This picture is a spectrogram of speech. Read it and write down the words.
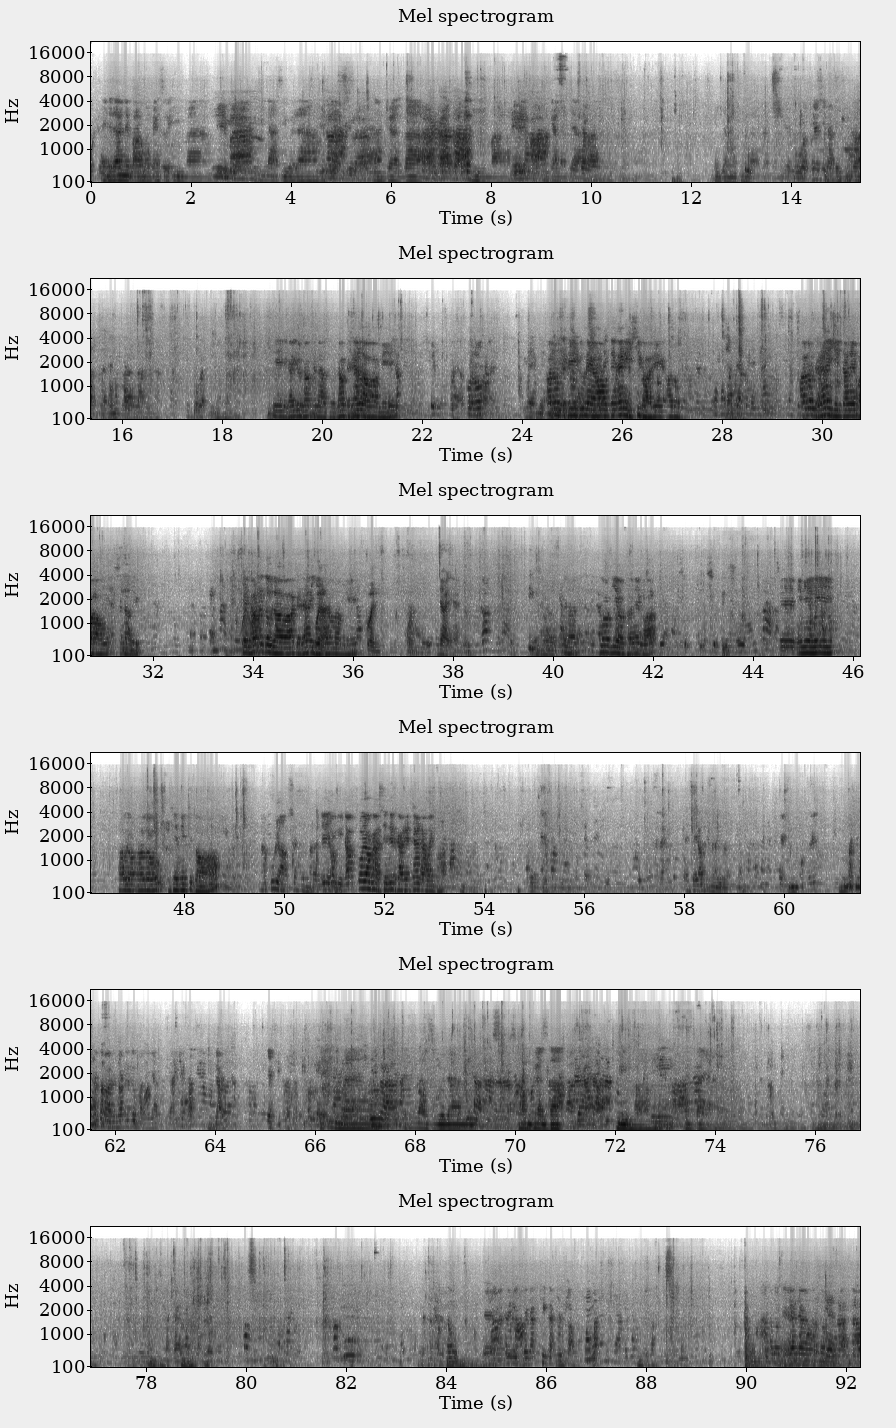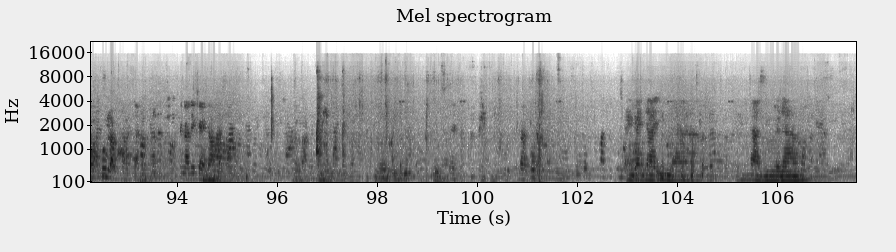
အားလုံးအဲ့ဒါနဲ့ပါမောင်ကဆိုအီမန်ဣမံဒီနာစီဝရာဒီနာစီဝရသံဃာတာသံဃာတာဒီမာဒီမာကလည်းကြာဒီကြမှာစဉ်းစားတယ်ကိုကပြည့်စင်တာဒီလေကတော့ဇာတ်ပါဒီဒကာကြီးတို့နောက်ခဏဆိုနောက်တကယ်လာပါမယ်အကုန်လုံးအားလုံးတကယ်တူနေအောင်သင်ခန်းနေရှိပါတယ်အားလုံး အားလုံးတကယ်ရင်တန်းလိုက်ပါအောင်ဆန္ဒလေးဒီနောက်တစ်သုတ်လာပါတကယ်ရင်တန်းမှာမယ်ကွယ်နေညရကိုပြအောင်ထားလိုက်ပါအဲမြင်မြင်လေးအားလုံးအားလုံးအရှင်နေဖြစ်တော့နောက်9ရောက်ဆက်ဒီဟုတ်ပြီနောက်9ရောက်ကစင်းတဲ့ခါနဲ့တန်းထားလိုက်ပါအဲ့ဒါရောက်နေတယ်နောက်တော့နောက်တစ်သုတ်မှလည်းရတယ်ရတယ်ဒီမာဒီနာစီဝရာသံဃာတာဒီမာသံဃာတော့အဲဒီလိုကခိကလို့ဆောင်းတာနော်အဲ့တော့ဒီရန်တော့ခုလော က်ပါတာခဏလေးကဲတော့အင်္ဂကြဣနာဒီနာဇီဝရံ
